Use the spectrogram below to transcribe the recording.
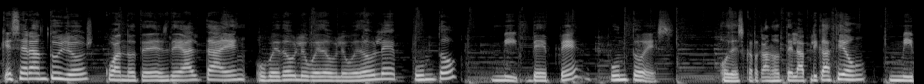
que serán tuyos cuando te des de alta en www.mibp.es o descargándote la aplicación Mi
